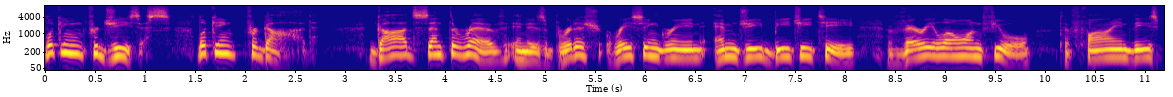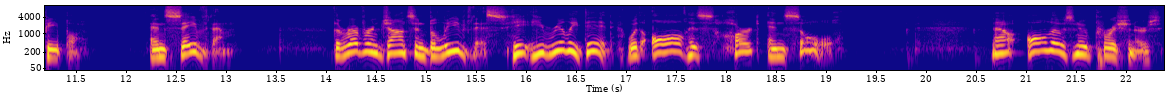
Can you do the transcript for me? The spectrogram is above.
looking for Jesus, looking for God. God sent the Rev in his British Racing Green MGB GT, very low on fuel, to find these people and save them. The Reverend Johnson believed this. He, he really did, with all his heart and soul. Now, all those new parishioners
